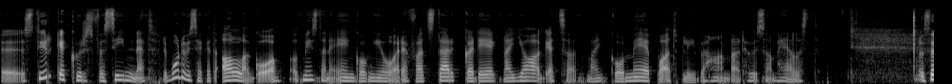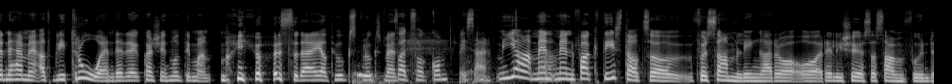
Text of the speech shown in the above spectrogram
eh, styrkekurs för sinnet, det borde vi säkert alla gå, åtminstone en gång i året, för att stärka det egna jaget så att man går med på att bli behandlad hur som helst. Sen det här med att bli troende, det är kanske inte någonting man, man gör sådär helt hux flux men För att få kompisar. Ja, men, Ja. men faktiskt alltså församlingar och, och religiösa samfund,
